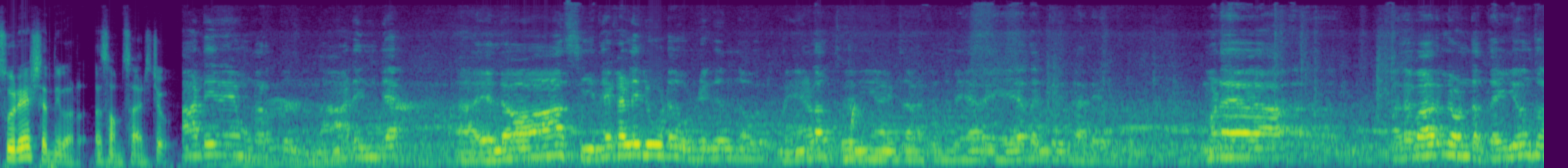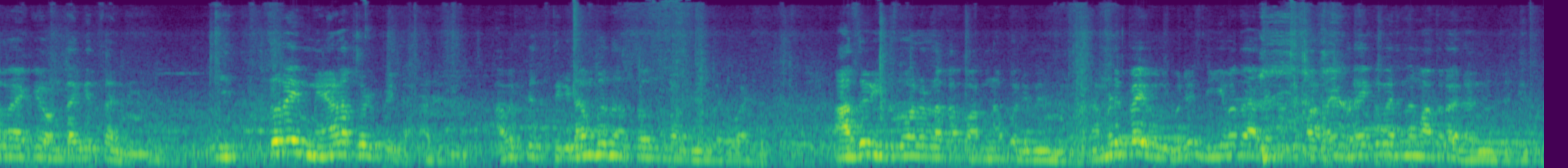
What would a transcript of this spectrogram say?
Suresh എന്നിവർ സംസാരിച്ചു. നാടിനെ ഉണർത്തുന്ന. നാടിന്റെ എല്ലാ സിരകളിലൂടെ ഒഴുകുന്ന ഒരു മേളധ്വനിയായിട്ട് നടക്കുന്ന വേറെ ഏതെങ്കിലും കലയുണ്ട് നമ്മുടെ മലബാറിലുണ്ട് തെയ്യവും തുറയൊക്കെ ഉണ്ടെങ്കിൽ തന്നെ ഇത്രയും മേളക്കൊഴുപ്പില്ല അതിന്. അവർക്ക് തിളമ്പ് നൃത്തം എന്ന് പറഞ്ഞൊരു പരിപാടി. അതും ഇതുപോലുള്ള വർണപ്പൊലിമയൊന്നുമില്ല നമ്മളിപ്പോൾ ഒരു ജീവതാലത്തിൽ പറയാം ഇവിടേക്ക് വരുന്നത് മാത്രമല്ല എന്നുവെച്ചാൽ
